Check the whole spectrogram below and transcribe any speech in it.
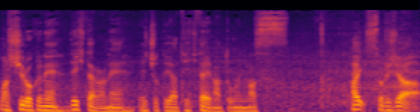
まあ、収録ね、できたらね、ちょっとやっていきたいなと思います。はい、それじゃあ。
